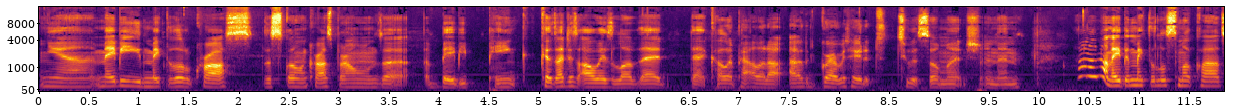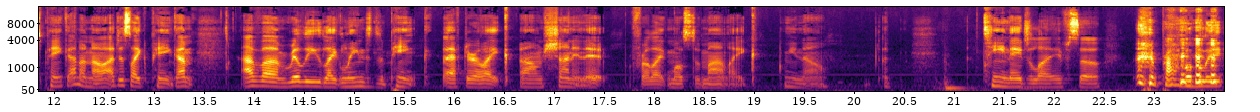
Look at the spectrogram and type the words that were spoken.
yeah, maybe make the little cross, the skull and crossbones, a, a baby pink, because I just always love that that color palette. I, I gravitated to it so much, and then. I don't know. Maybe make the little smoke clouds pink. I don't know. I just like pink. I'm, I've uh, really like leaned into pink after like um shunning it for like most of my like you know, teenage life. So probably,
